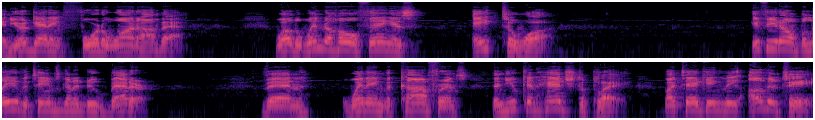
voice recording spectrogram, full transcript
and you're getting four to one on that. Well, to win the whole thing is eight to one. If you don't believe the team's going to do better than winning the conference, then you can hedge the play by taking the other team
